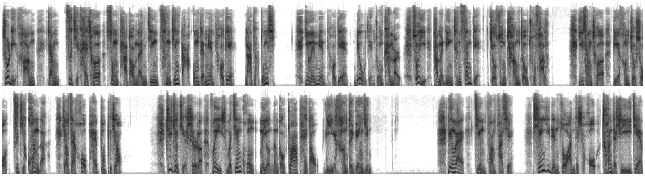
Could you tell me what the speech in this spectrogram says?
说李航让自己开车送他到南京曾经打工的面条店拿点东西，因为面条店六点钟开门，所以他们凌晨三点就从常州出发了。一上车，李航就说自己困了，要在后排补补觉，这就解释了为什么监控没有能够抓拍到李航的原因。另外，警方发现嫌疑人作案的时候穿的是一件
